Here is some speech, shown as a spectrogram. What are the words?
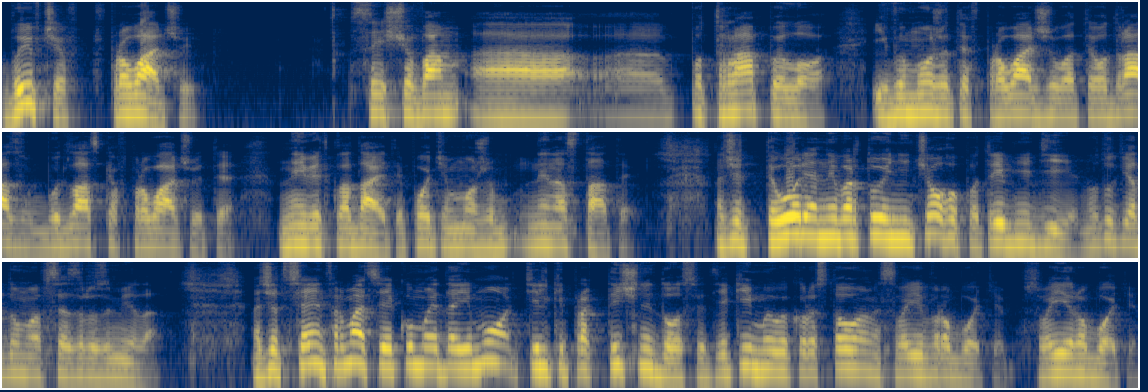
вивчив, впроваджуй. Все, що вам е, е, потрапило, і ви можете впроваджувати одразу, будь ласка, впроваджуйте, не відкладайте, потім може не настати. Значить, теорія не вартує нічого, потрібні дії. Ну тут, я думаю, все зрозуміло. Значить, вся інформація, яку ми даємо, тільки практичний досвід, який ми використовуємо в своїй роботі. В своїй роботі.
